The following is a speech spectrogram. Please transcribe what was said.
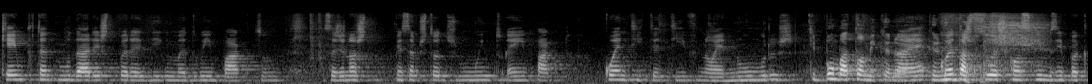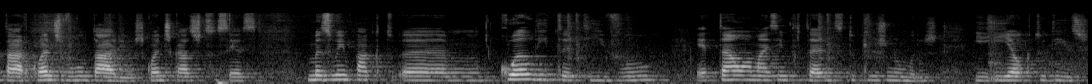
que é importante mudar este paradigma do impacto, ou seja, nós pensamos todos muito em impacto quantitativo, não é números. Tipo bomba atómica, não, não é? é? Quantas pessoas conseguimos impactar, quantos voluntários, quantos casos de sucesso. Mas o impacto hum, qualitativo é tão ou mais importante do que os números. E, e, é o que tu dizes,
